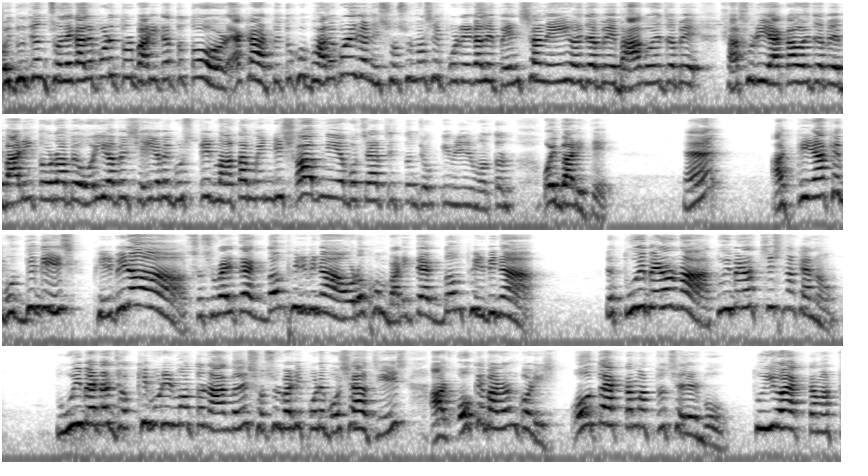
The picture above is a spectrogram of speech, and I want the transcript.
ওই দুজন চলে গেলে পরে তোর বাড়িটা তো তোর, একা তুই তো খুব ভালো করে জানিস শ্বশুর মাসে পড়ে গেলে পেনশন এই হয়ে যাবে, ভাগ হয়ে যাবে, শাশুড়ি একা হয়ে যাবে, বাড়ি তোর হবে, ওই হবে, সেই হবে, গোষ্ঠীর মাথা মিন্ডি সব নিয়ে বসে আছিস তোর জকিবির মতন ওই বাড়িতে। হ্যাঁ? আর টিনাকে বুদ্ধি দিস, ফিরবি না, শ্বশুরবাড়িতে একদম ফিরবি না, ওরকম বাড়িতে একদম ফিরবি না। তুই বেরো না, তুই বেরোচ্ছিস না কেন? তুই বেটা যক্ষী বুড়ির মতো না গেলে শ্বশুরবাড়ি পড়ে বসে আছিস আর ওকে বারণ করিস, ও তো একটা মাত্র ছেলের বউ, তুইও একটা মাত্র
